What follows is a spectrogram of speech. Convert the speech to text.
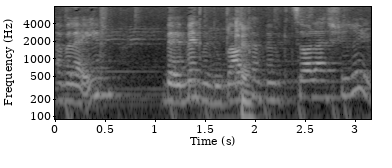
אבל האם באמת מדובר כן. כאן במקצוע לעשירים?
